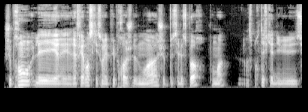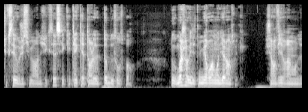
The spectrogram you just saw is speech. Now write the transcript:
je prends les références qui sont les plus proches de moi. Je- C'est le sport, pour moi. Un sportif qui a du succès ou j'estime avoir du succès, c'est quelqu'un qui atteint le top de son sport. Donc moi, j'ai envie d'être numéro un mondial à un truc. J'ai envie vraiment de...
